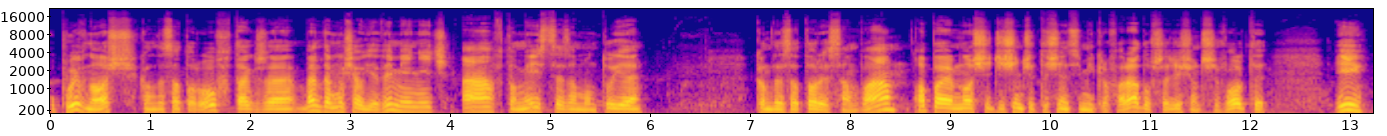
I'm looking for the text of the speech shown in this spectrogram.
upływność kondensatorów, także będę musiał je wymienić, a w to miejsce zamontuję kondensatory Samwa o pojemności 10 000 mikrofaradów, 63 V i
